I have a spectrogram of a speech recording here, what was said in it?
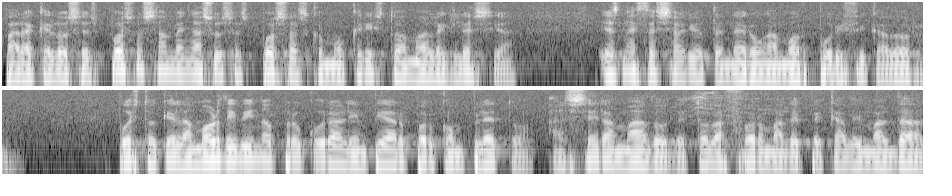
Para que los esposos amen a sus esposas como Cristo ama a la iglesia, es necesario tener un amor purificador puesto que el amor divino procura limpiar por completo al ser amado de toda forma de pecado y maldad,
